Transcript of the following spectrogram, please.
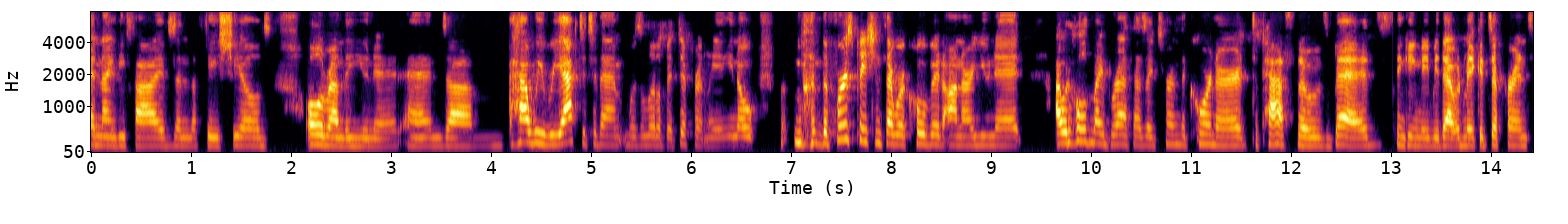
N95s and the face shields all around the unit. And um, how we reacted to them was a little bit differently. You know, the first patients that were COVID on our unit, I would hold my breath as I turned the corner to pass those beds, thinking maybe that would make a difference.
